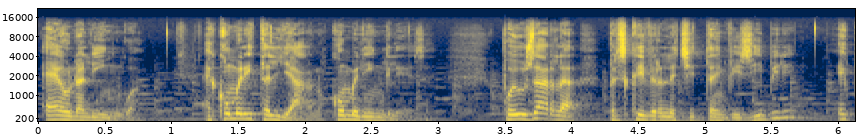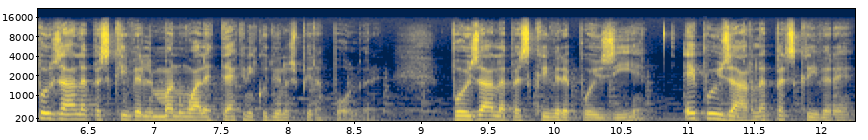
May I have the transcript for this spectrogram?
è una lingua, è come l'italiano, come l'inglese. Puoi usarla per scrivere le città invisibili e puoi usarla per scrivere il manuale tecnico di uno aspirapolvere. Puoi usarla per scrivere poesie e puoi usarla per scrivere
